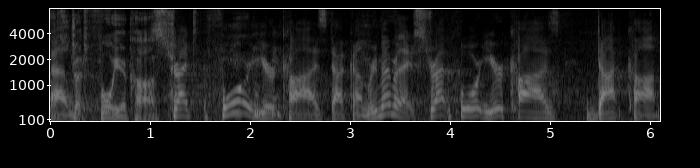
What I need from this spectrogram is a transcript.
Uh, strut for your cause. StrutForYourCause.com. Remember that, StrutForYourCause.com.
